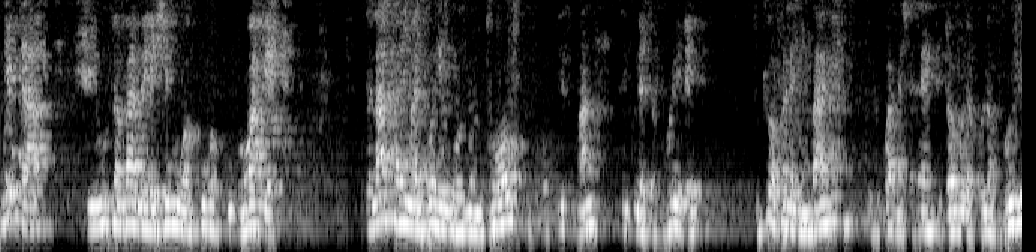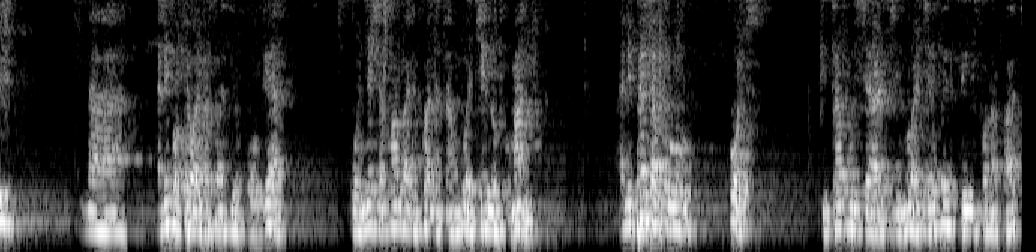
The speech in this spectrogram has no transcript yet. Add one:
Nita ni mtu ambaye ameheshimu wakuu wakubwa wake. The last time I saw him was on 12 of this month, siku ya Jamhuri ile. Tukiwa pale nyumbani, tulikuwa na sherehe kidogo ya kula mbuzi, na alipopewa nafasi ya kuongea kuonyesha kwamba alikuwa anatambua chain of command, alipenda ku quote kitabu cha Chinua Achebe Things Fall Apart.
